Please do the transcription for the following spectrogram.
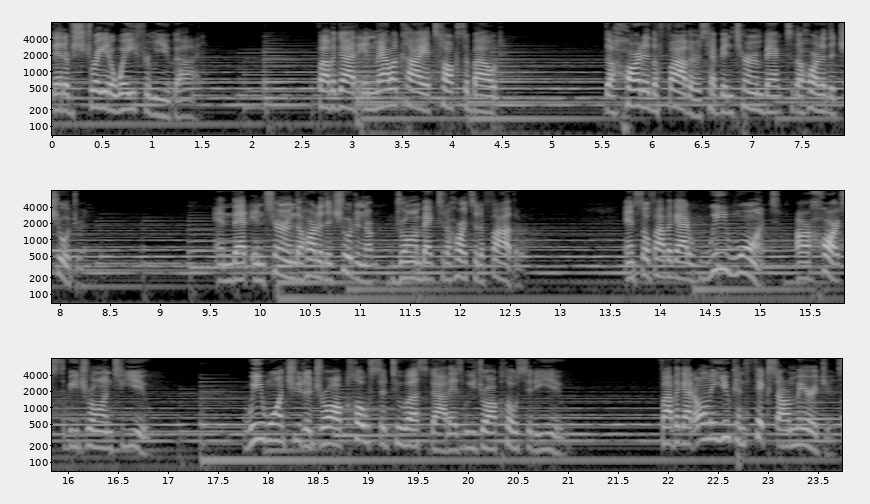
that have strayed away from you, God. Father God, in Malachi, it talks about the heart of the fathers have been turned back to the heart of the children. And that in turn, the heart of the children are drawn back to the hearts of the Father. And so, Father God, we want our hearts to be drawn to you. We want you to draw closer to us, God, as we draw closer to you. Father God, only you can fix our marriages.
